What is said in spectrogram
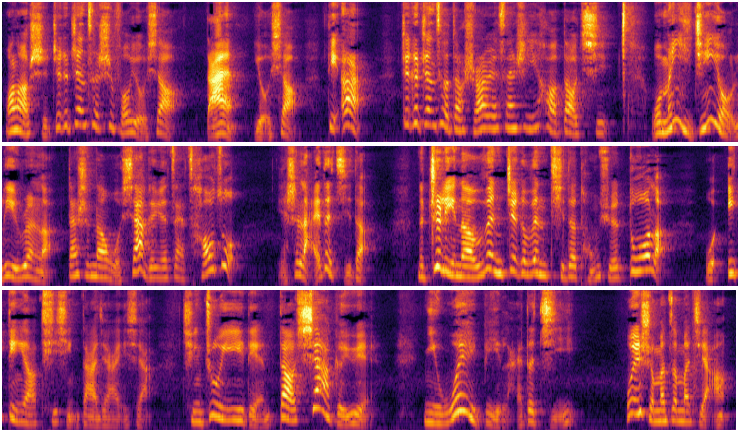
王老师，这个政策是否有效？”答案有效。第二。这个政策到十二月三十一号到期，我们已经有利润了，但是呢，我下个月再操作也是来得及的。那这里呢，问这个问题的同学多了，我一定要提醒大家一下，请注意一点，到下个月你未必来得及。为什么这么讲？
